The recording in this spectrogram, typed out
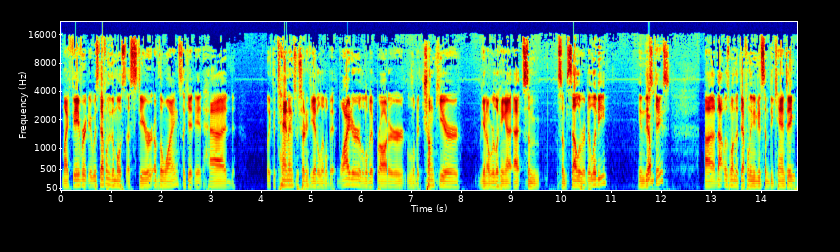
my favorite. It was definitely the most austere of the wines. Like it, it had like the tannins were starting to get a little bit wider, a little bit broader, a little bit chunkier. You know, we're looking at, at some some cellarability in this Yep. case. Uh, that was one that definitely needed some decanting.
